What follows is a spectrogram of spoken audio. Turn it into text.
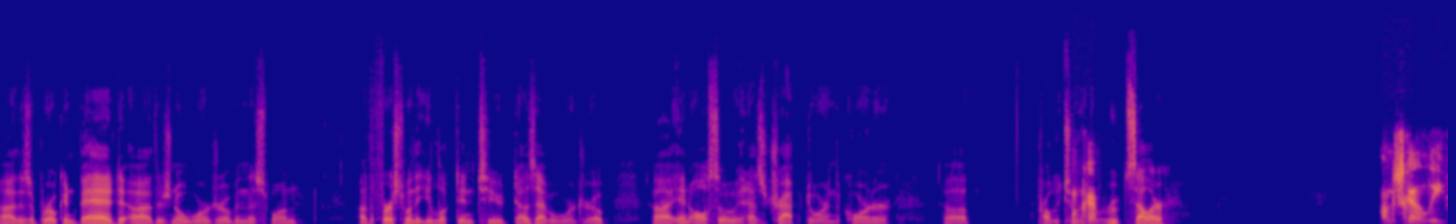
Uh, there's a broken bed. Uh, there's no wardrobe in this one. Uh, the first one that you looked into does have a wardrobe, uh, and also it has a trap door in the corner. Uh, probably to Okay. a root cellar. I'm just gonna leave.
